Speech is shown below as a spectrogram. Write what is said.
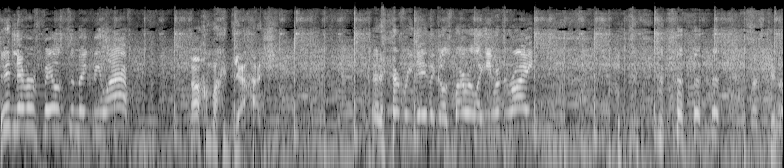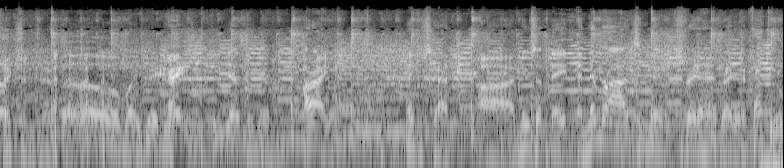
It never fails to make me laugh Oh, my gosh. and every day that goes by we're like he was right Such conviction, too. oh my goodness yes we do all right thank you scott uh, news update and nimrod's news straight ahead right here Thank you.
